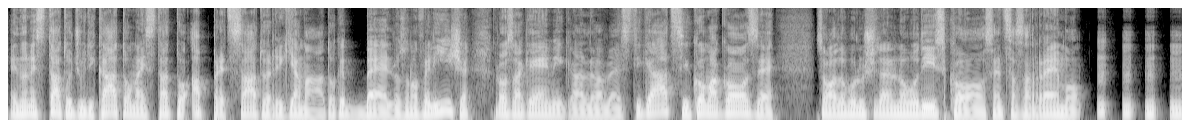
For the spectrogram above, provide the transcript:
e non è stato giudicato ma è stato apprezzato e richiamato. Che bello, sono felice. Rosa Chemical, vabbè, sti cazzi, coma cose insomma, dopo l'uscita del nuovo disco, senza Sanremo, mm, mm, mm,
